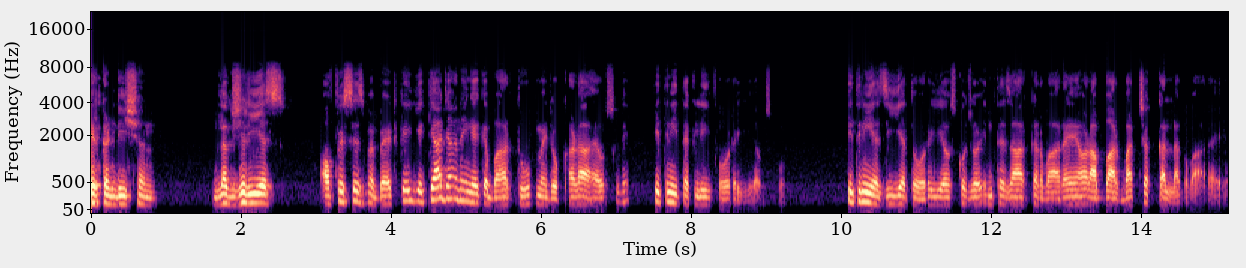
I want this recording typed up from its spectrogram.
एयर कंडीशन लग्जरियस ऑफ़िस में बैठ के ये क्या जानेंगे कि बाहर धूप में जो खड़ा है उसमें कितनी तकलीफ़ हो रही है उसको। कितनी अजियत हो रही है, उसको जो इंतज़ार करवा रहे हैं और आप बार बार चक्कर लगवा रहे हैं।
